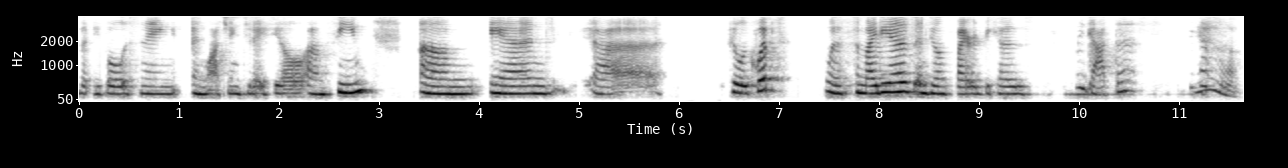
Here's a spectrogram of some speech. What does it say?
that people listening and watching today feel um, seen um, and uh, feel equipped with some ideas and feel inspired because we got this. We got yeah, this.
